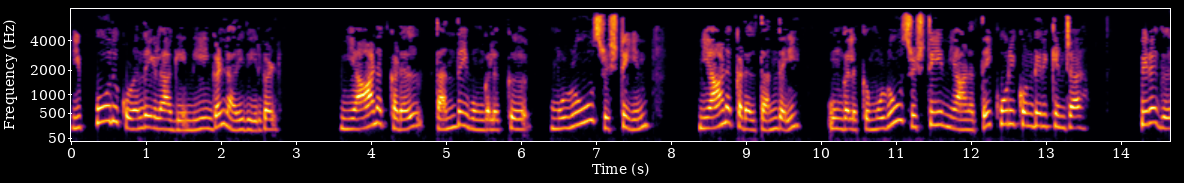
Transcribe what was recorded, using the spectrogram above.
இப்போது குழந்தைகளாகிய நீங்கள் அறிவீர்கள். ஞானக்கடல் தந்தை உங்களுக்கு முழு சிருஷ்டியின் ஞானக்கடல் தந்தை உங்களுக்கு முழு சிருஷ்டியின் ஞானத்தை கூறிக்கொண்டிருக்கின்றார். பிறகு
